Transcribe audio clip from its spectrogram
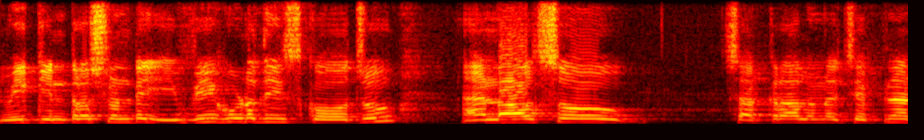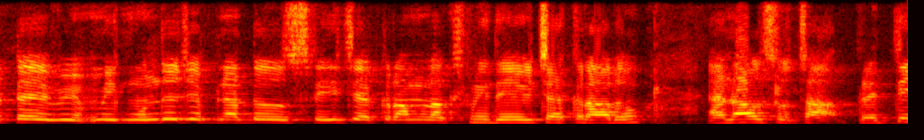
మీకు ఇంట్రెస్ట్ ఉంటే ఇవి కూడా తీసుకోవచ్చు. అండ్ ఆల్సో చక్రాలు ఉన్నాయి. చెప్పినట్టే మీకు ముందే చెప్పినట్టు శ్రీ చక్రం లక్ష్మీదేవి చక్రాలు. అండ్ ఆల్సో చా ప్రతి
